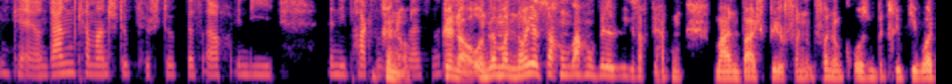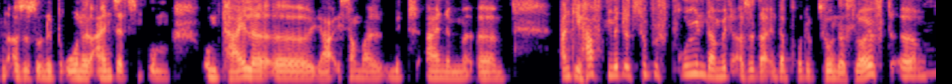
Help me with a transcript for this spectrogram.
Okay, und dann kann man Stück für Stück das auch in die in die Praxis genau. Ne? Genau. Und wenn man neue Sachen machen will, wie gesagt, wir hatten mal ein Beispiel von, von einem großen Betrieb, die wollten also so eine Drohne einsetzen, um, um Teile, äh, ja, ich sag mal, mit einem äh, Antihaftmittel zu besprühen, damit also da in der Produktion das läuft. Ähm, mhm.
